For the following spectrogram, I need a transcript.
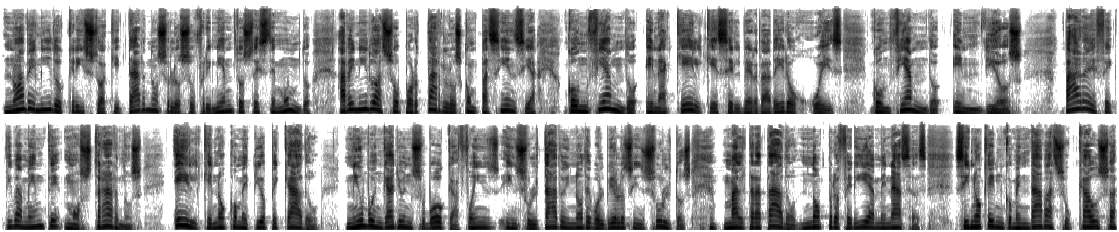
no ha venido Cristo a quitarnos los sufrimientos de este mundo, ha venido a soportarlos con paciencia, confiando en aquel que es el verdadero juez, confiando en Dios para efectivamente mostrarnos Él que no cometió pecado, ni hubo engaño en su boca, fue insultado y no devolvió los insultos, maltratado, no profería amenazas, sino que encomendaba su causa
